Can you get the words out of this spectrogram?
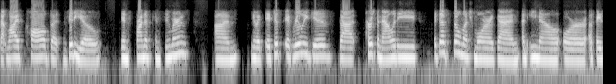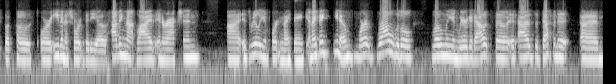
that live call, but video in front of consumers, um, you know, it, it just it really gives that personality it does so much more than an email or a Facebook post or even a short video. Having that live interaction uh, is really important, I think. And I think you know we're we're all a little lonely and weirded out, so it adds a definite um,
